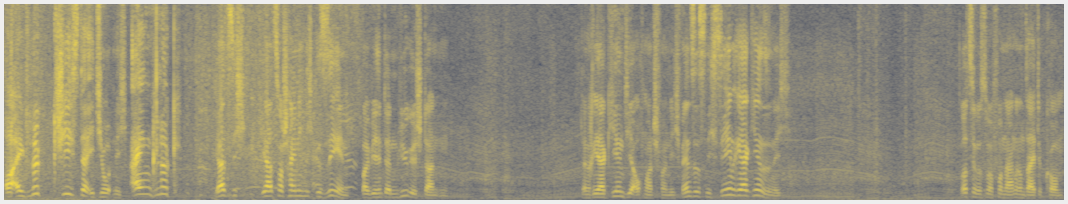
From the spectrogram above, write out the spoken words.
Oh, ein Glück schießt der Idiot nicht. Ein Glück! Er hat es wahrscheinlich nicht gesehen, weil wir hinter dem Hügel standen. Dann reagieren die auch manchmal nicht. Wenn sie es nicht sehen, reagieren sie nicht. Trotzdem müssen wir von der anderen Seite kommen.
